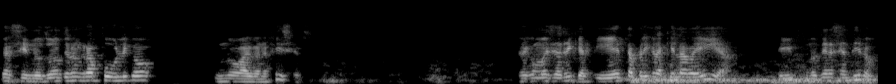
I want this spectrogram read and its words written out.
Pues, si no, tú no tienes un gran público, no hay beneficios. Es como dice Ricker, y esta película, ¿quién la veía? Y no tiene sentido.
